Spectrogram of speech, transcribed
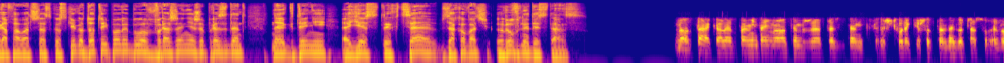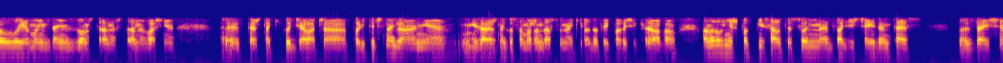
Rafała Trzaskowskiego. Do tej pory było wrażenie, że prezydent Gdyni jest, chce zachować równy dystans. No tak, ale pamiętajmy o tym, że prezydent Szczurek już od pewnego czasu ewoluuje moim zdaniem w złą stronę, w stronę właśnie e, też takiego działacza politycznego, a nie niezależnego samorządowca, na jakiego do tej pory się kreował. On również podpisał te słynne 21 tez, zdaje się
